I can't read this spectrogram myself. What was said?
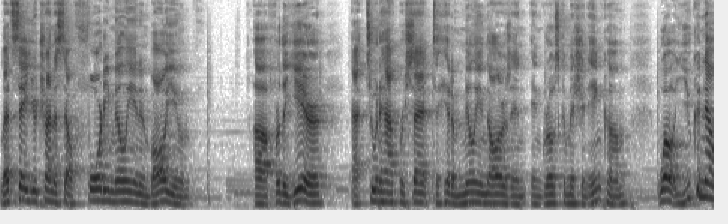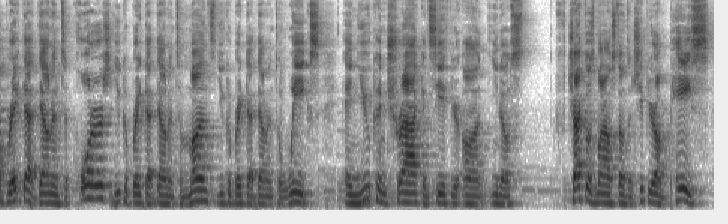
Let's say you're trying to sell 40 million in volume uh, for the year at two and a half percent to hit a million dollars in, in gross commission income well, you can now break that down into quarters, you could break that down into months, you could break that down into weeks, and you can track and see if you're on, you know, track those milestones and see if you're on pace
